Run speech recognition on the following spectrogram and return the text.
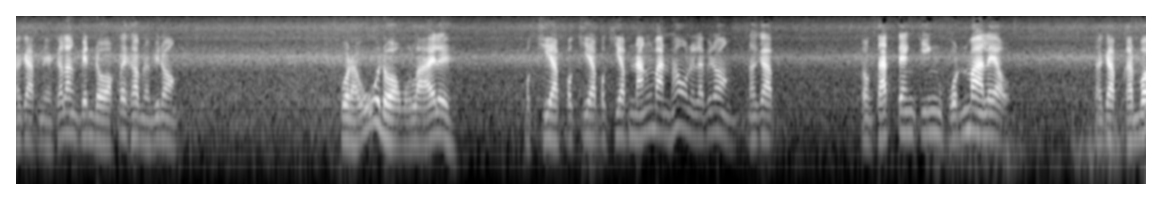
นะครับเนี่ยกำลังเป็นดอกเลยครับเนี่ยพี่น้องโพดอะอู้ดอกบักหลายเลยบักเขียบบักเขียบบักเขียบหนังบานเฮานี่แหละพี่น้องนะครับ ต้องตัดแต่งกิ่งผลมาแล้วนะครับคันบ่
